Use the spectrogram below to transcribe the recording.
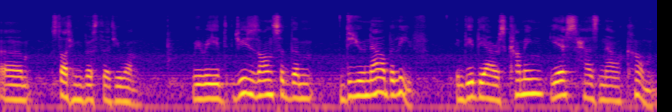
um, starting in verse 31, we read, Jesus answered them, Do you now believe? Indeed, the hour is coming, yes, has now come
